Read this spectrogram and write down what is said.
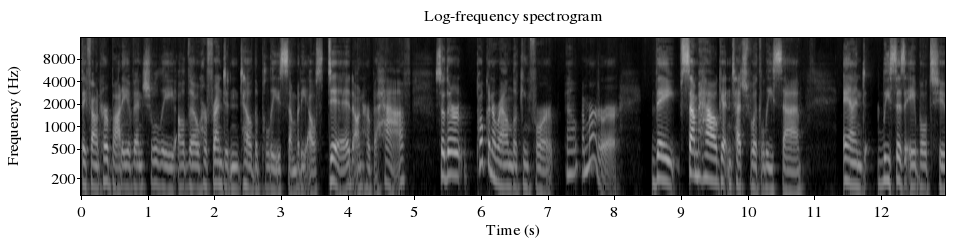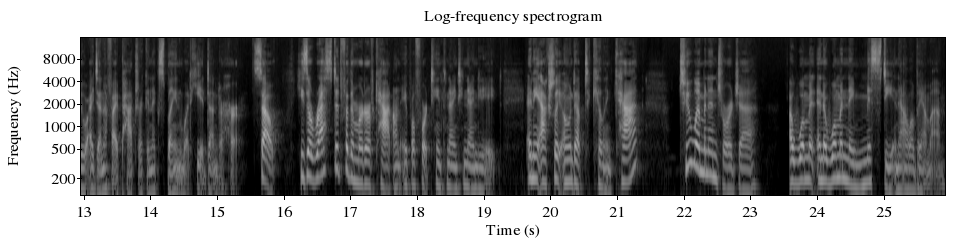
they found her body eventually, although her friend didn't tell the police, somebody else did on her behalf. So they're poking around looking for you know, a murderer. They somehow get in touch with Lisa, and Lisa's able to identify Patrick and explain what he had done to her. So he's arrested for the murder of Kat on April 14th, 1998. And he actually owned up to killing Kat, two women in Georgia, a woman and a woman named Misty in Alabama.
